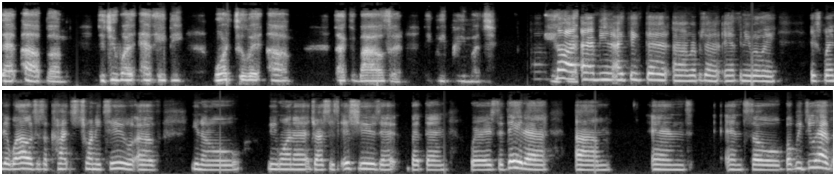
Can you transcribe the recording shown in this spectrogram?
that up. Um, did you want to add anything more to it, um, Dr. Miles, or I think we pretty much no, I, I mean, I think that uh, Representative Anthony really explained it well. It's just a catch 22 of, you know, we want to address these issues, but then where is the data? Um, and and so, but we do have,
